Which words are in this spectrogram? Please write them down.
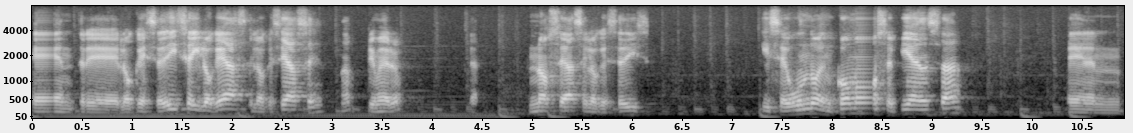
entre lo que se dice y lo que, hace, lo que se hace, primero, no se hace lo que se dice, y segundo, en cómo se piensa en,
